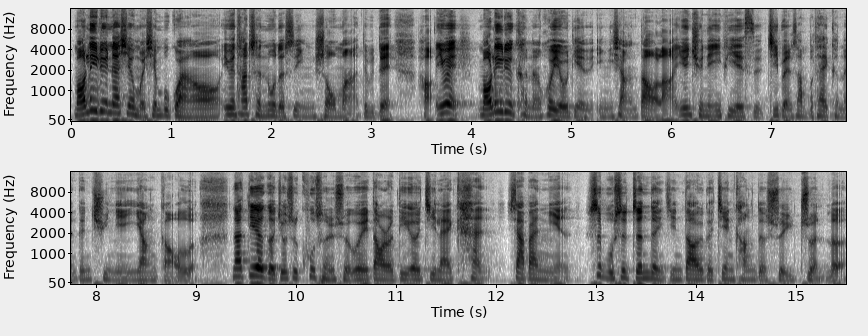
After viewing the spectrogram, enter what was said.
毛利率那些我们先不管哦，因为他承诺的是营收嘛，对不对？好，因为毛利率可能会有点影响到啦，因为全年 EPS 基本上不太可能跟去年一样高了。那第二个就是库存水位到了第二季来看，下半年是不是真的已经到一个健康的水准了？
